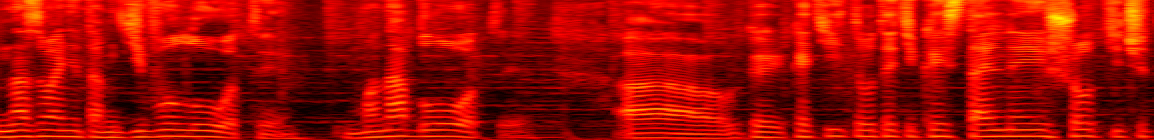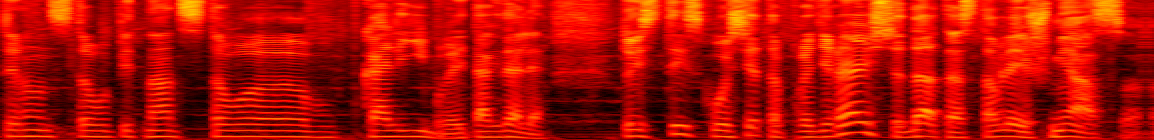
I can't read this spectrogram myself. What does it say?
названия там дивулоты, моноблоты, а, какие-то вот эти кристальные решетки 14-15 калибра и так далее. То есть ты сквозь это продираешься, да, ты оставляешь мясо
